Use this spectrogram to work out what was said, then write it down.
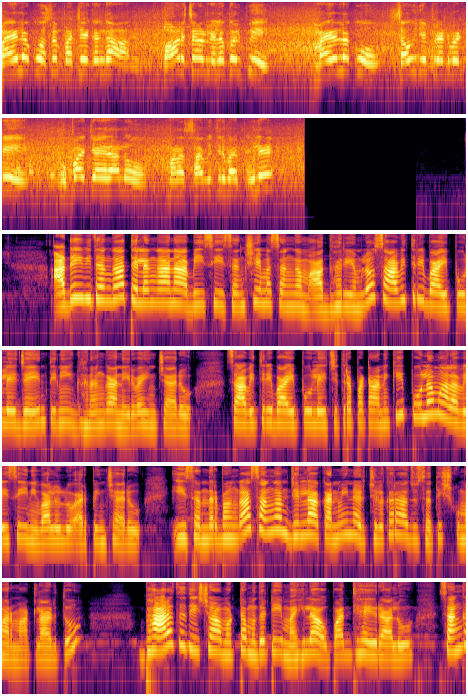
మహిళల కోసం ప్రత్యేకంగా పాఠశాల నెలకొల్పి మహిళలకు చదువు చెప్పినటువంటి ఉపాధ్యాయురాలు మన సావిత్రిబాయి పూలే. అదేవిధంగా తెలంగాణ బీసీ సంక్షేమ సంఘం ఆధ్వర్యంలో సావిత్రిబాయి పూలే జయంతిని ఘనంగా నిర్వహించారు. సావిత్రిబాయి పూలే చిత్రపటానికి పూలమాల వేసి నివాళులు అర్పించారు. ఈ సందర్భంగా సంఘం జిల్లా కన్వీనర్ చిలకరాజు సతీష్ కుమార్ మాట్లాడుతూ భారతదేశ మొట్టమొదటి మహిళా ఉపాధ్యాయురాలు సంఘ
